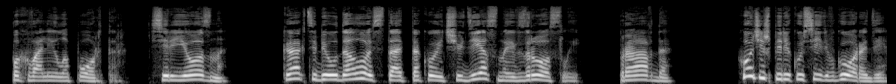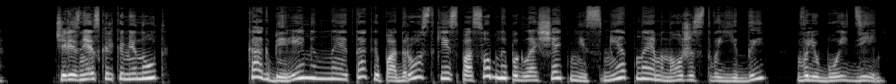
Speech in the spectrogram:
— похвалила Портер. «Серьезно? Как тебе удалось стать такой чудесной и взрослой? Правда? Хочешь перекусить в городе? Через несколько минут?» Как беременные, так и подростки способны поглощать несметное множество еды в любой день.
